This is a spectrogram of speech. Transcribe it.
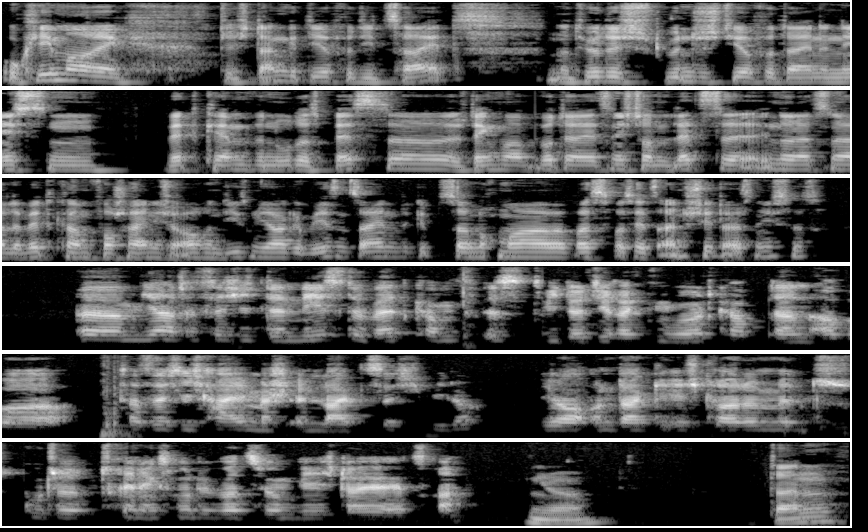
Okay, Marek, ich danke dir für die Zeit. Natürlich wünsche ich dir für deine nächsten Wettkämpfe nur das Beste. Ich denke mal, wird ja jetzt nicht der letzte internationale Wettkampf wahrscheinlich auch in diesem Jahr gewesen sein. Gibt es da nochmal was, was jetzt ansteht als nächstes? Ähm, ja, tatsächlich, der nächste Wettkampf ist wieder direkt ein World Cup, dann aber tatsächlich heimisch in Leipzig wieder. Ja, und da gehe ich gerade mit guter Trainingsmotivation, gehe ich da ja jetzt ran. Ja. Dann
